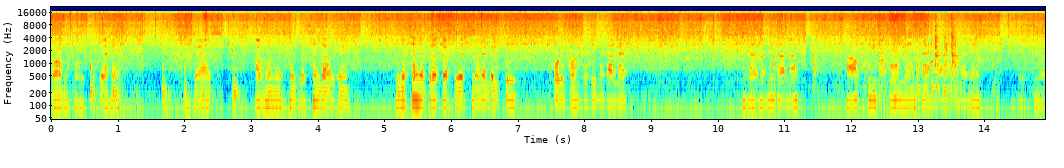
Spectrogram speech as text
براؤن ہو چکا ہے۔ پیاز، اب ہم اس میں لہسن ڈال دیں لہسن، ادرک کا پیسٹ میں نے بالکل تھوڑی کوانٹٹی میں ڈالا ہے زیادہ نہیں ڈالا ہاف ٹی اسپون جو ہے وہ میں نے اس میں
